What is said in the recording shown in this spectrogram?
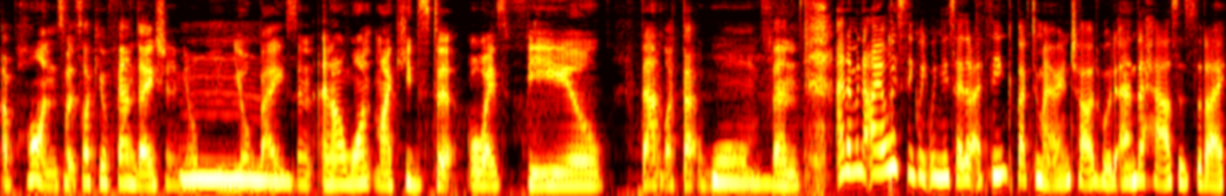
upon. So it's like your foundation and your your mm. base. And and i want my kids to always feel that like that warmth mm. and And I mean, I always think when, when you say that, I think back to my own childhood and the houses that I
